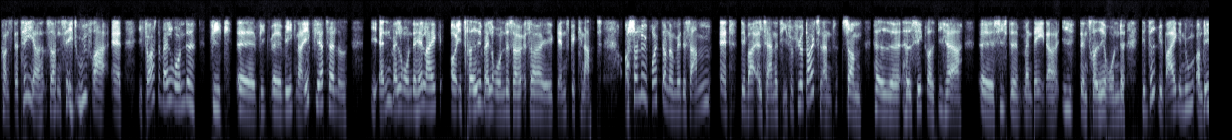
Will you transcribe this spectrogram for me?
konstatere sådan set udefra, at i første valgrunde fik, øh, fik øh, Wegner ikke flertallet, i anden valgrunde heller ikke, og i tredje valgrunde så, så øh, ganske knapt. Og så løb rygterne med det samme, at det var Alternative for Deutschland, som havde, øh, havde sikret de her øh, sidste mandater i den tredje runde. Det ved vi bare ikke nu, om det er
